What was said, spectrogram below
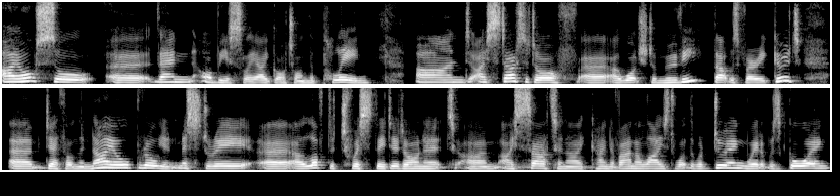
I also uh, then obviously I got on the plane and I started off. Uh, I watched a movie that was very good, um, Death on the Nile, brilliant mystery. Uh, I loved the twist they did on it. Um, I sat and I kind of analysed what they were doing, where it was going,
